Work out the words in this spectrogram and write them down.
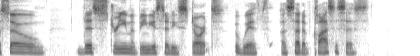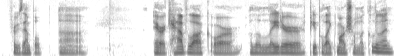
So this stream of media studies starts with a set of classicists, for example, uh, Eric Havelock, or a little later, people like Marshall McLuhan,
